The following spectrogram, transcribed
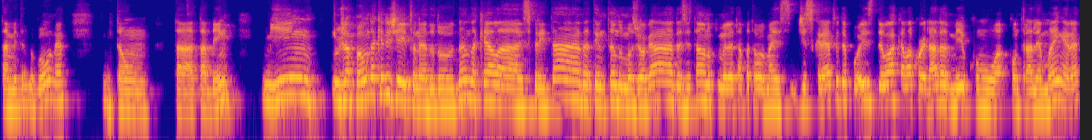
tá metendo gol, né? Então, tá, tá bem. E o Japão daquele jeito, né, Dudu? Dando aquela espreitada, tentando umas jogadas e tal. Na primeira etapa estava mais discreto e depois deu aquela acordada meio como a, contra a Alemanha, né?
